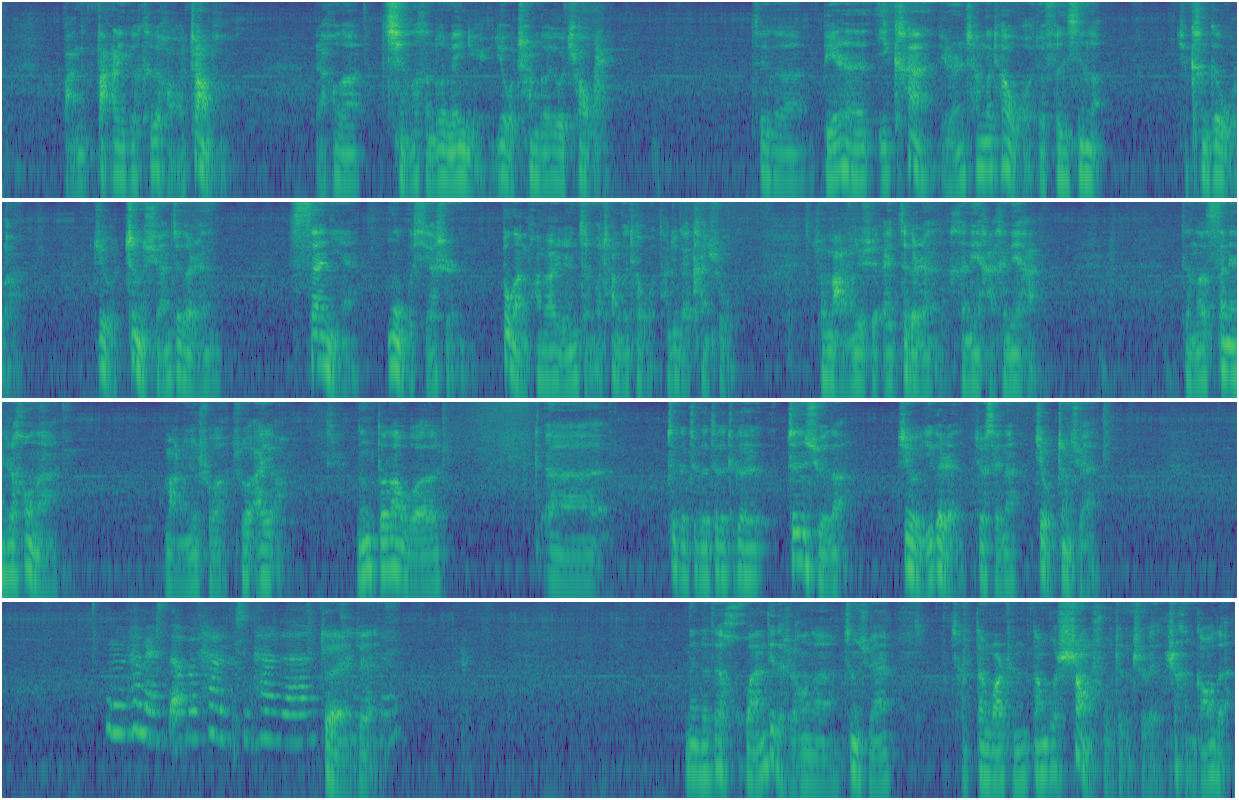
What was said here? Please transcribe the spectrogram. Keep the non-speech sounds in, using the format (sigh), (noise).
把搭了一个特别好的帐篷，然后呢，请了很多美女，又唱歌又跳舞。这个别人一看有人唱歌跳舞就分心了，去看歌舞了。只有郑玄这个人，三年目不斜视，不管旁边人怎么唱歌跳舞，他就在看书。说马龙就是：“哎，这个人很厉害，很厉害。”等到三年之后呢，马龙就说：“说哎呦，能得到我。”呃，这个这个这个这个真学的，只有一个人，就谁呢？就郑玄。因为他每次都不看其他人。对对。那个在桓帝的时候呢，郑玄，他当官曾当过尚书这个职位，是很高的。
